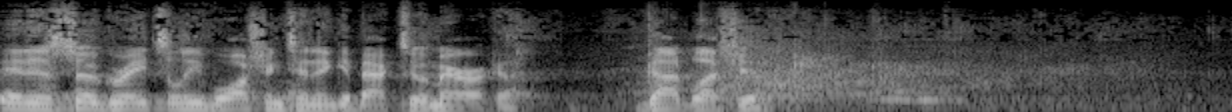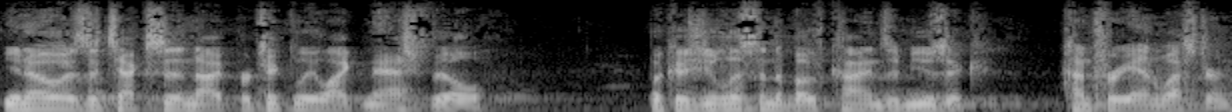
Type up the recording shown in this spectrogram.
It is so great to leave Washington and get back to America. God bless you. You know, as a Texan, I particularly like Nashville because you listen to both kinds of music, country and Western.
